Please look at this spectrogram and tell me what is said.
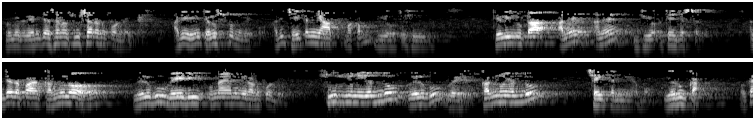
ఇప్పుడు మీరు దేనికేసైనా చూశారనుకోండి అది తెలుస్తుంది మీకు. అది చైతన్యాత్మకం జ్యోతి తెలియట అనే అనే జ్యో తేజస్సు అంతే తప్ప కన్నులో వెలుగు వేడి ఉన్నాయని మీరు అనుకోండి. సూర్యుని ఎందు వెలుగు వేడి. కన్ను ఎందు చైతన్యము ఎరుక. ఓకే?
